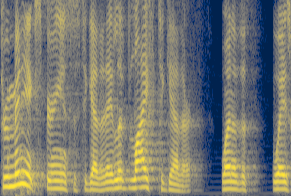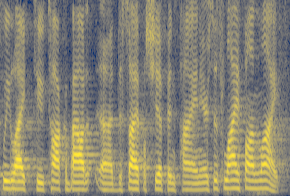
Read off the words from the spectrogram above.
through many experiences together, they lived life together. One of the ways we like to talk about uh, discipleship and pioneers is life on life.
